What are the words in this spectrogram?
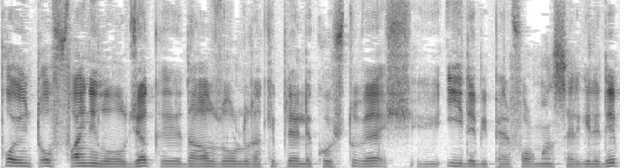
Point of Final olacak. Ee, daha zorlu rakiplerle koştu ve iyi de bir performans sergiledi.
